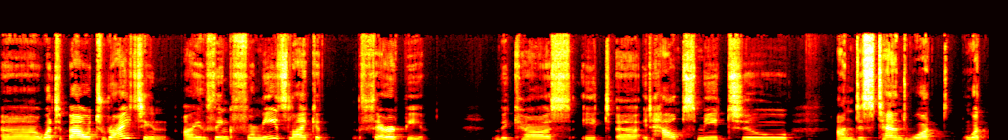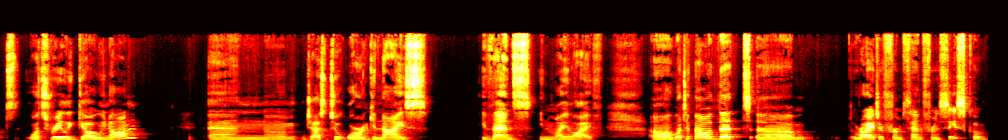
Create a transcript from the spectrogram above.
Uh, what about writing? I think for me it's like a therapy because it uh, it helps me to understand what what what's really going on and um, just to organize events in my life. Uh, what about that um, writer from San Francisco?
